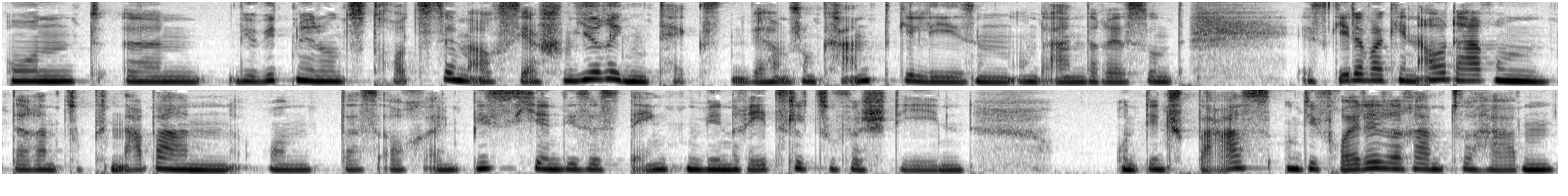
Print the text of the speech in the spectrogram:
Und ähm, wir widmen uns trotzdem auch sehr schwierigen Texten. Wir haben schon Kant gelesen und anderes. Und es geht aber genau darum, daran zu knabbern und das auch ein bisschen dieses Denken wie ein Rätsel zu verstehen und den Spaß und die Freude daran zu haben,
